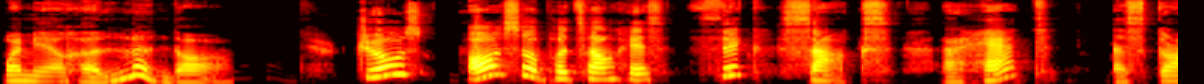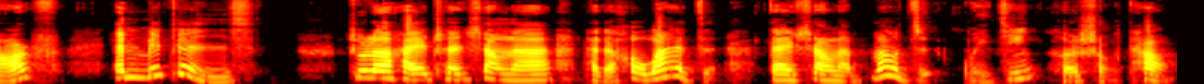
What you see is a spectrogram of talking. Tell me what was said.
外面很冷的。Jules also puts on his thick socks, a hat, a scarf, and mittens. 朱乐还穿上了他的厚袜子，戴上了帽子、围巾和手套。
